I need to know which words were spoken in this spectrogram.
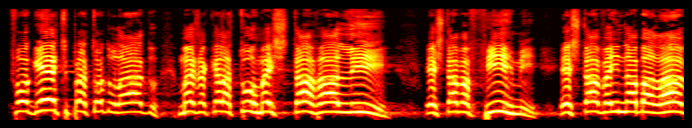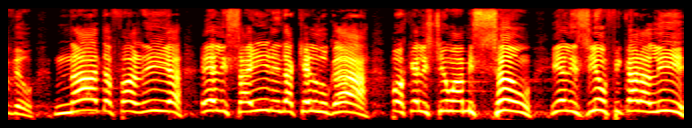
foguete para todo lado, mas aquela turma estava ali, estava firme, estava inabalável, nada faria eles saírem daquele lugar, porque eles tinham uma missão e eles iam ficar ali,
